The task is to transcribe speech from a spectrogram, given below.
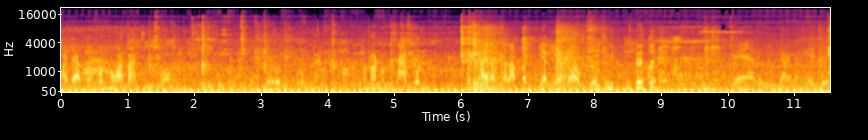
มาจากบางคนมาหอดบ้านปีสอง ปีสิบเลยเดี๋ยวคนคนคนนอนมันมีสามคนคนไทยนั้นก็รับก็จะเปลี่ยนเรียงแล้วเงินแม่เรายุ่งยากหนังเลยเยอะ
